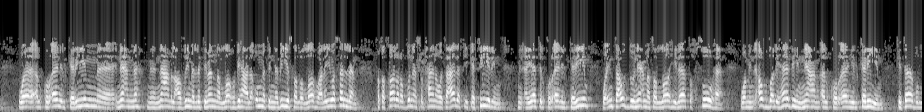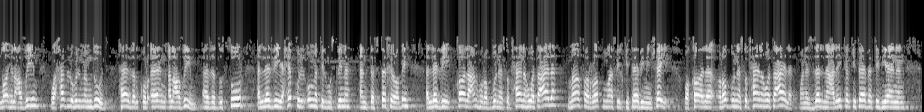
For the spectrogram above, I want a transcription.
والقرآن الكريم نعمة من النعم العظيمة التي من الله بها على أمة النبي صلى الله عليه وسلم. فقد قال ربنا سبحانه وتعالى في كثير من آيات القرآن الكريم وإن تعدوا نعمة الله لا تحصوها. ومن أفضل هذه النعم القرآن الكريم. كتاب الله العظيم وحبله الممدود. هذا القرآن العظيم هذا الدستور الذي يحق للأمة المسلمة أن تفتخر به الذي قال عنه ربنا سبحانه وتعالى ما فرطنا في الكتاب من شيء وقال ربنا سبحانه وتعالى ونزلنا عليك الكتاب تبيانا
